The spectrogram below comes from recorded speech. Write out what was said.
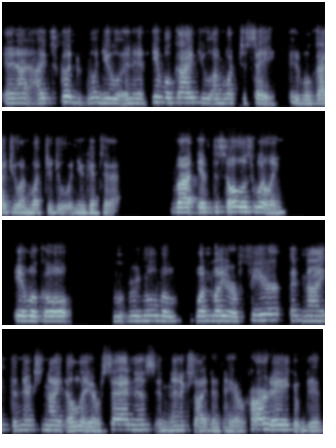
And I, it's good when you, and it, it will guide you on what to say. It will guide you on what to do when you get to that. But if the soul is willing, it will go remove a, one layer of fear at night, the next night a layer of sadness, and the next night a layer of heartache, and, it,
